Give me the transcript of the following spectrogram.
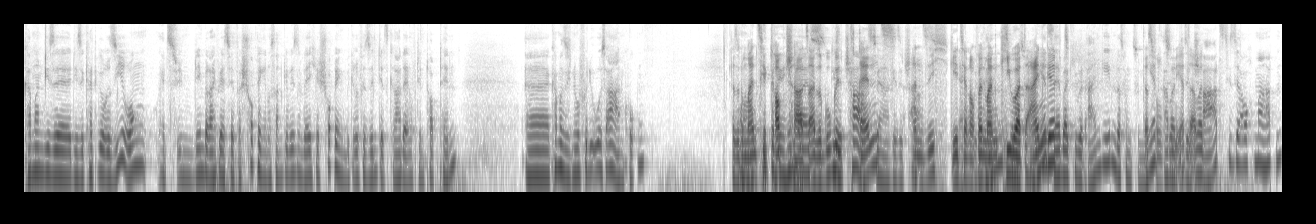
kann man diese, diese Kategorisierung, jetzt in dem Bereich wäre es ja für Shopping interessant gewesen, welche Shopping-Begriffe sind jetzt gerade auf den Top 10, äh, kann man sich nur für die USA angucken. Also du meinst die Top-Charts. Also Google Charts, Trends ja, an sich geht ja, Ja, noch, wenn man ein Keyword eingibt. Selber Keyword eingeben, das funktioniert. funktioniert, aber diese aber- Charts, die sie auch mal hatten,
